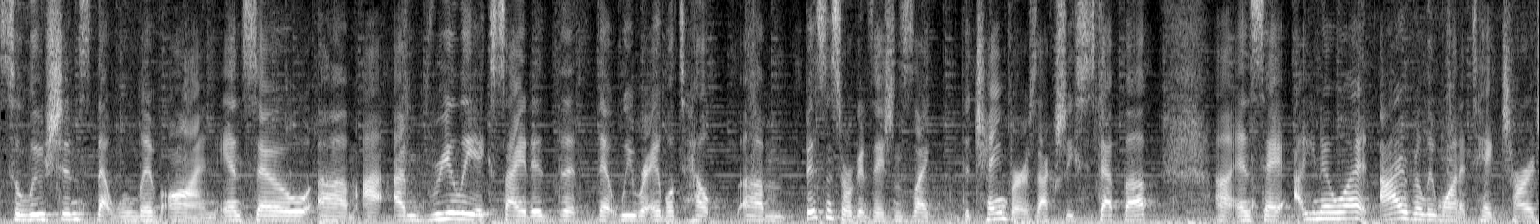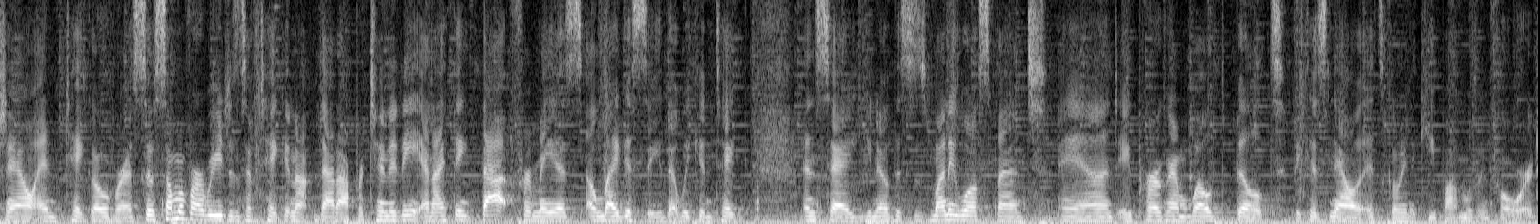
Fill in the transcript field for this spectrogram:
solutions that will live on. And so um, I, am really excited that, that we were able to help um, business organizations like the chambers actually step up uh, and say, you know what, I really want to take charge now and take over. So some of our regions have taken that opportunity, and I think that for me is a legacy that we can take and say, you know, this is money well spent and a program well built because now it's going to keep on moving forward.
